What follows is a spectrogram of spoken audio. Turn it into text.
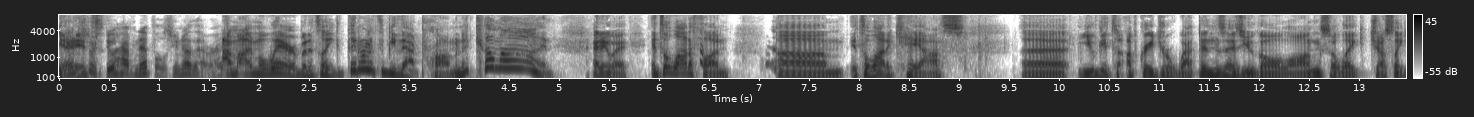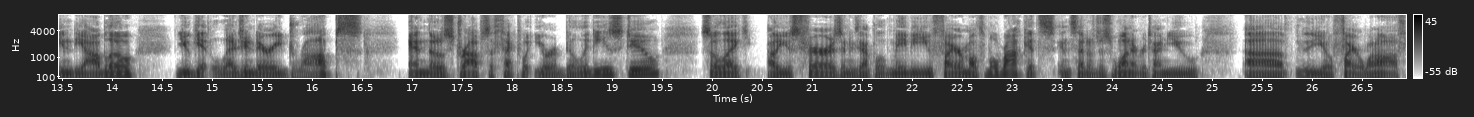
Yeah, Hamsters do have nipples. You know that, right? I'm, I'm aware, but it's like they don't have to be that prominent. Come on. Anyway, it's a lot of fun. Um, it's a lot of chaos. Uh, you get to upgrade your weapons as you go along. So, like, just like in Diablo, you get legendary drops, and those drops affect what your abilities do. So, like, I'll use Pharah as an example. Maybe you fire multiple rockets instead of just one every time you, uh, you know, fire one off.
